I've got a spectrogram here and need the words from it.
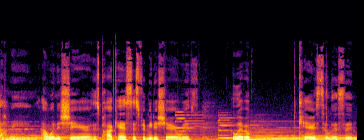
I mean, I want to share this podcast is for me to share with whoever cares to listen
